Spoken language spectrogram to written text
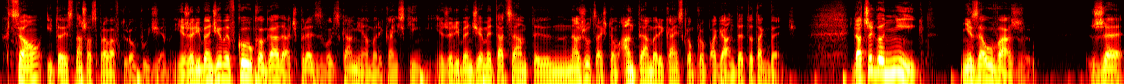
Chcą i to jest nasza sprawa, w którą pójdziemy. Jeżeli będziemy w kółko gadać precz z wojskami amerykańskimi, jeżeli będziemy tacy anty, narzucać tą antyamerykańską propagandę, to tak będzie. Dlaczego nikt nie zauważył, że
